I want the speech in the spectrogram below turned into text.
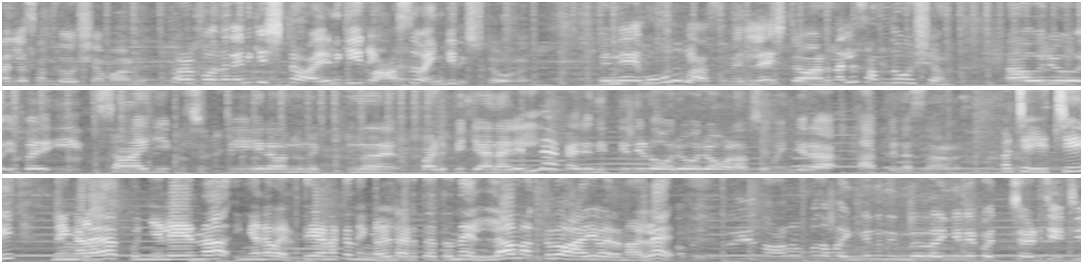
നല്ല സന്തോഷമാണ്. കുഴപ്പമൊന്നുമില്ല. എനിക്ക് ഇഷ്ടമാണ് എനിക്ക് ഈ ക്ലാസ് ഭയങ്കര ഇഷ്ടമാണ്. പിന്നെ മൂന്ന് ക്ലാസ്സും എല്ലാം ഇഷ്ടമാണ്. നല്ല സന്തോഷം. ആ ഒരു ഇപ്പൊ ഈ സാരിയൊക്കെ ചുറ്റി ഇങ്ങനെ വന്ന് നിൽക്കുന്ന പഠിപ്പിക്കാനായാലും എല്ലാ കാര്യവും നിത്യതയുടെ ഓരോരോ ഓരോ വളർച്ചയും ഭയങ്കര ഹാപ്പിനെസ് ആണ്. അപ്പൊ ചേച്ചി നിങ്ങളെ കുഞ്ഞിലേന്ന് ഇങ്ങനെ വരുത്തിയ കണക്ക് നിങ്ങളുടെ അടുത്ത് എത്തുന്ന എല്ലാ മക്കളും ആയി വരണം അല്ലേ? അപ്പൊ ഇത്രയും നാൾ മുമ്പ് നമ്മൾ എങ്ങനെ നിന്നത് ഇങ്ങനെ കൊച്ചാടി ചേച്ചി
